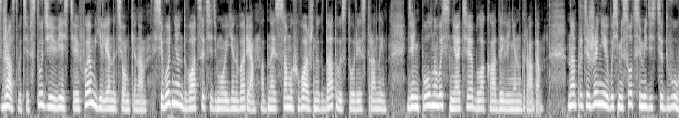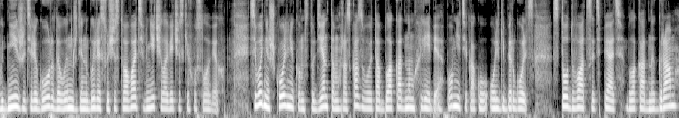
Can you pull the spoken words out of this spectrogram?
Здравствуйте, в студии Вести ФМ Елена Тёмкина. Сегодня 27 января, одна из самых важных дат в истории страны. День полного снятия блокады Ленинграда. На протяжении 872 дней жители города вынуждены были существовать в нечеловеческих условиях. Сегодня школьникам, студентам рассказывают о блокадном хлебе. Помните, как у Ольги Бергольц? 125 блокадных грамм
